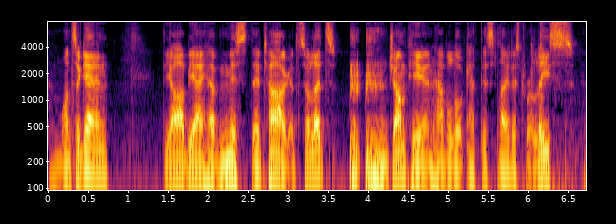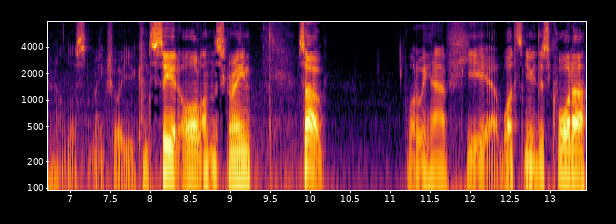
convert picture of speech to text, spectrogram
And once again, the RBA have missed their target. So let's jump here and have a look at this latest release. And I'll just make sure you can see it all on the screen. So, what do we have here? What's new this quarter?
